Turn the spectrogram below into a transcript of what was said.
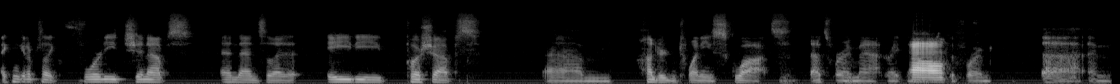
I can get up to like forty chin ups, and then so like eighty push ups, um, 120 squats. That's where I'm at right now. Oh. Before I'm, uh, I'm,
